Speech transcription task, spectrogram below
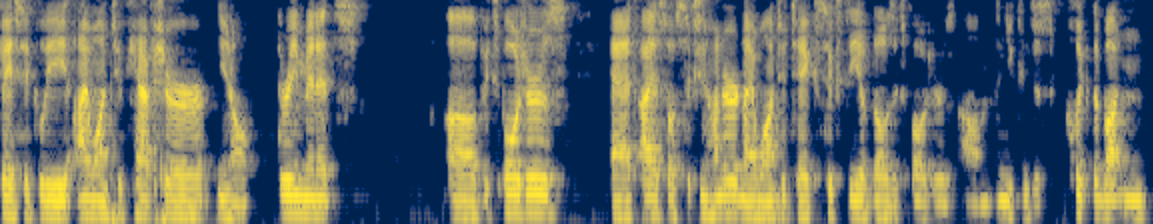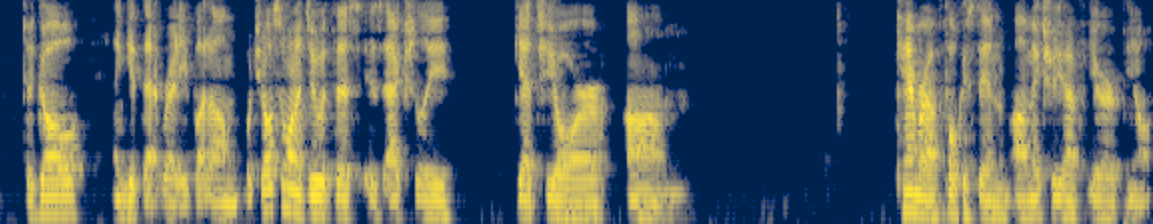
basically I want to capture you know three minutes of exposures at ISO 1600 and I want to take 60 of those exposures. Um, and you can just click the button to go and get that ready. But um, what you also want to do with this is actually get your um, camera focused in. Uh, make sure you have your you know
